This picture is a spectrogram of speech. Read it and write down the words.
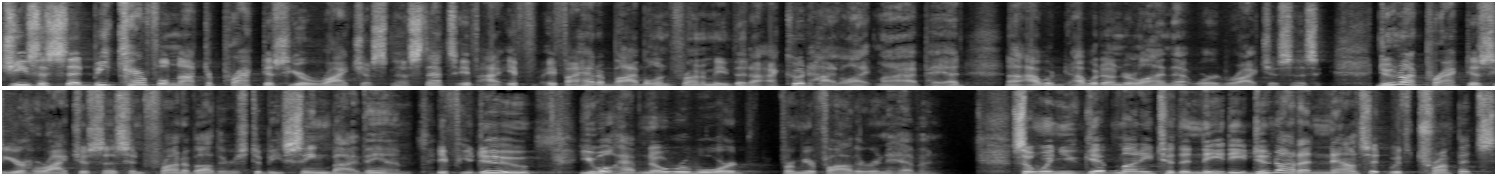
Jesus said, Be careful not to practice your righteousness. That's if I, if, if I had a Bible in front of me that I could highlight my iPad, uh, I, would, I would underline that word righteousness. Do not practice your righteousness in front of others to be seen by them. If you do, you will have no reward from your Father in heaven. So when you give money to the needy, do not announce it with trumpets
